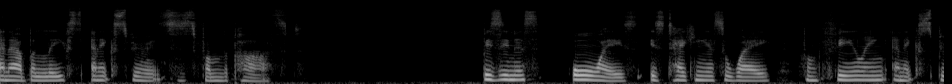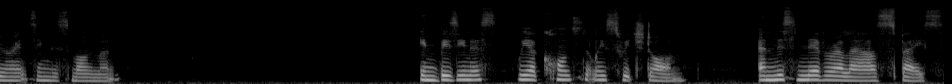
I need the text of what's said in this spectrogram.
and our beliefs and experiences from the past. Busyness always is taking us away from feeling and experiencing this moment. In busyness, we are constantly switched on, and this never allows space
